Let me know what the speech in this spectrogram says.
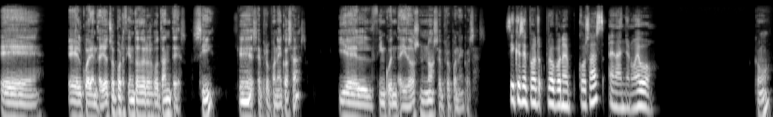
Eh, el 48% de los votantes sí que Mm. se propone cosas y el 52% no se propone cosas. Sí que se por- propone cosas en año nuevo. ¿Cómo?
